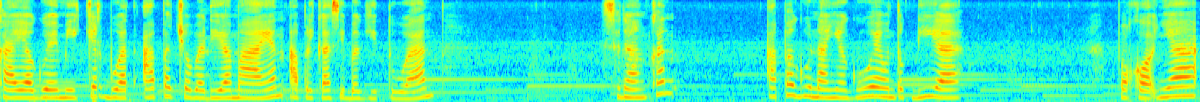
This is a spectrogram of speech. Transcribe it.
Kayak gue mikir buat apa coba dia main aplikasi begituan. Sedangkan apa gunanya gue untuk dia? Pokoknya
